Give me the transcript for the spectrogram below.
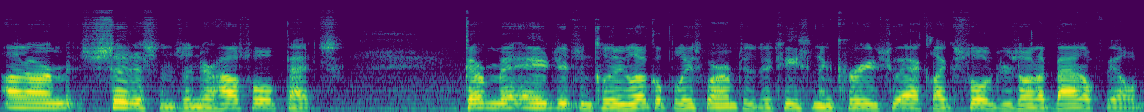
unarmed citizens and their household pets. Government agents, including local police, were armed to the teeth and encouraged to act like soldiers on a battlefield.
